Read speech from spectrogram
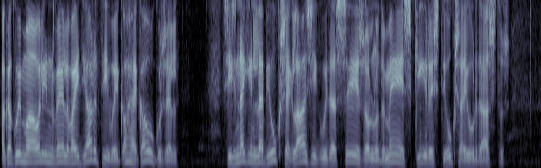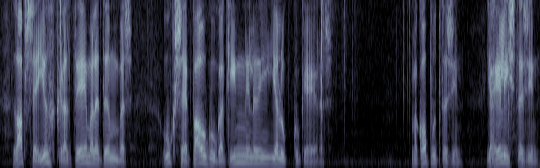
aga kui ma olin veel vaid jardi või kahe kaugusel, siis nägin läbi ukseklaasi, kuidas sees olnud mees kiiresti ukse juurde astus, lapse jõhkralt eemale tõmbas, ukse pauguga kinni lõi ja lukku keeras. ma koputasin ja helistasin,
